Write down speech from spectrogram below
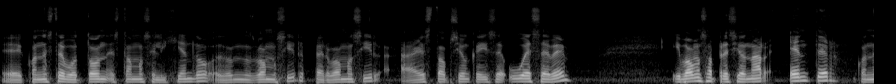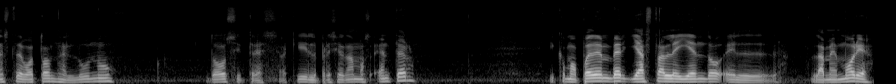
Eh, con este botón estamos eligiendo dónde nos vamos a ir, pero vamos a ir a esta opción que dice USB y vamos a presionar Enter con este botón, el 1, 2 y 3. Aquí le presionamos Enter y como pueden ver ya está leyendo el, la memoria.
